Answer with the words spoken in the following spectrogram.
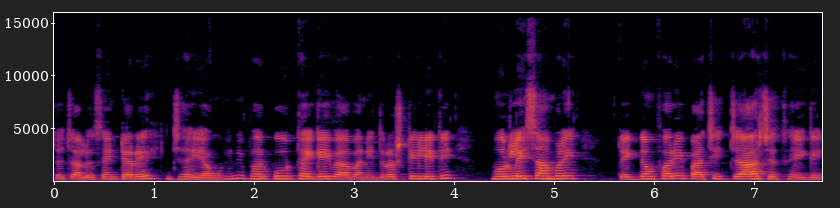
તો ચાલો સેન્ટરે જઈ આવું. એને ભરપૂર થઈ ગઈ બાબાની દ્રષ્ટિ લીધી, મુરલી સાંભળી તો એકદમ ફરી પાછી ચાર્જ થઈ ગઈ.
